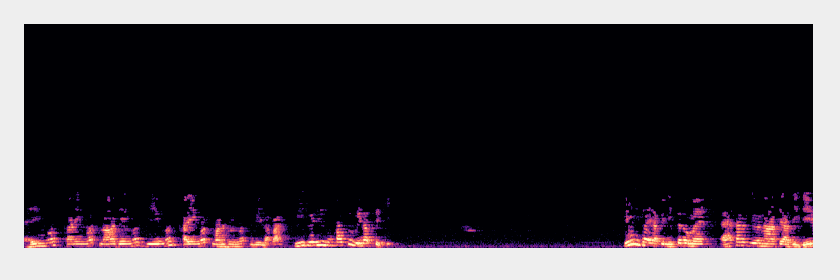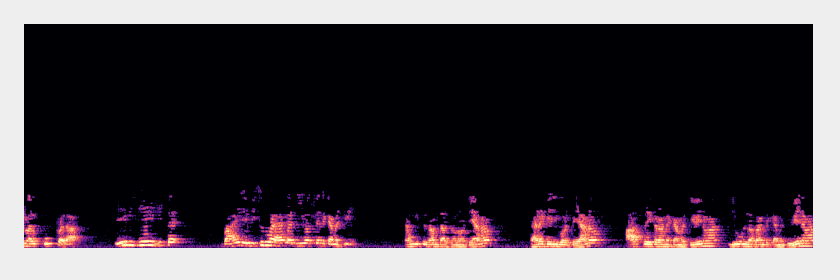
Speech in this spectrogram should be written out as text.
ඇහෙන්වත් කනෙන්වත් නාසයෙන්වත් දිවෙන්වත් කයෙන්වත් මනසෙන්වත් නෙවෙයි ලබන්නේ. මේක වෙන්නේ මොකක්ද වෙනස් එකකින්. ඒ නිසා අපි නිතරම ඇහැකන දිවනාසය ආදී දේවල් කුප්පලා ඒ විදිහේ හිත බාහිර විසිරුව හැරලා ජීවත් වෙන්න කැමති වෙනවා. සංගීත සම්දර්ශන වලට යනවා, ධනකෙලි වලට යනවා, ආශ්‍රය කරන්න කැමති වෙනවා, ලියුම් ලබන්න කැමති වෙනවා,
